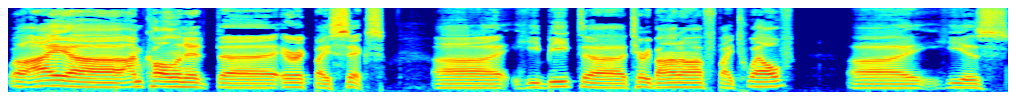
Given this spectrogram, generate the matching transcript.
Well, I uh, I'm calling it uh, Eric by six. Uh, he beat uh, Terry Bonoff by twelve. Uh, he has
